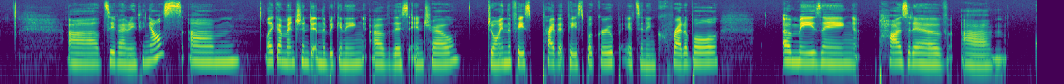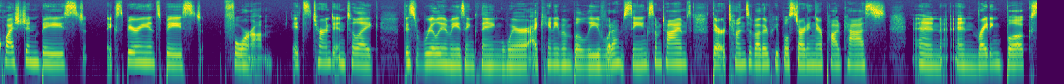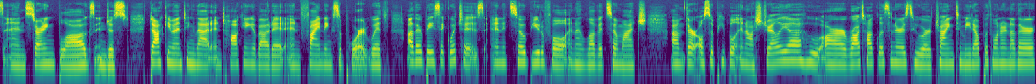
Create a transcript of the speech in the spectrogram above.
Uh, let's see if I have anything else. Um, like I mentioned in the beginning of this intro, join the face private Facebook group. It's an incredible, amazing, positive, um, question based, experience based forum. It's turned into like this really amazing thing where I can't even believe what I'm seeing sometimes. There are tons of other people starting their podcasts and and writing books and starting blogs and just documenting that and talking about it and finding support with other basic witches and it's so beautiful and I love it so much. Um, there are also people in Australia who are Raw Talk listeners who are trying to meet up with one another.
